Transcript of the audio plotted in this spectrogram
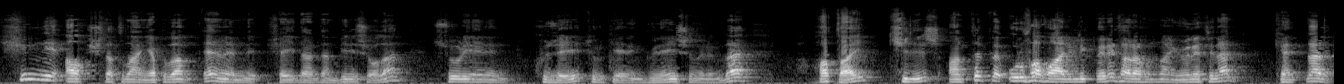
şimdi alkışlatılan, yapılan en önemli şeylerden birisi olan Suriye'nin kuzeyi, Türkiye'nin güneyi sınırında Hatay, Kilis, Antep ve Urfa valilikleri tarafından yönetilen kentler,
